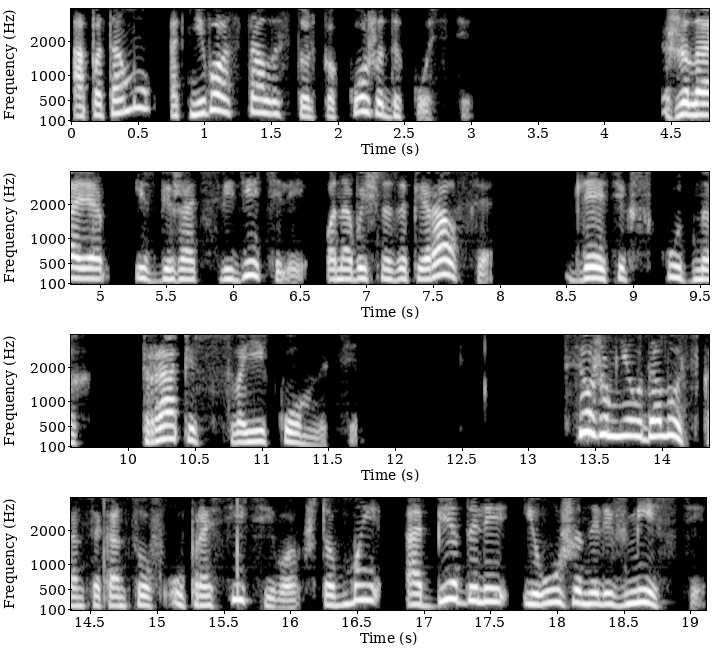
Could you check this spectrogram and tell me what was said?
а потому от него осталась только кожа да кости. Желая избежать свидетелей, он обычно запирался для этих скудных трапез в своей комнате. Все же мне удалось, в конце концов, упросить его, чтобы мы обедали и ужинали вместе.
